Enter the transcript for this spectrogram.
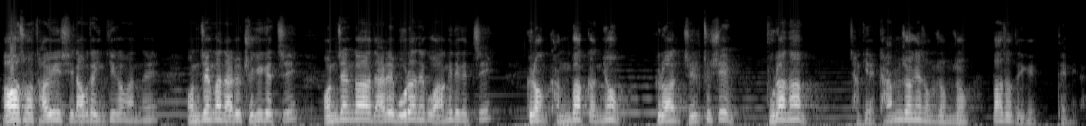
아, 저 다윗이 나보다 인기가 많네. 언젠가 나를 죽이겠지? 언젠가 나를 몰아내고 왕이 되겠지? 그런 강박관념, 그러한 질투심, 불안함, 자기의 감정에 점점점 빠져들게 됩니다.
